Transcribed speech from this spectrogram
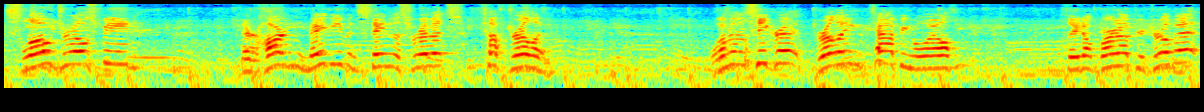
slow drill speed. They're hardened, maybe even stainless rivets. Tough drilling. One little secret, drilling tapping oil so you don't burn up your drill bit.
